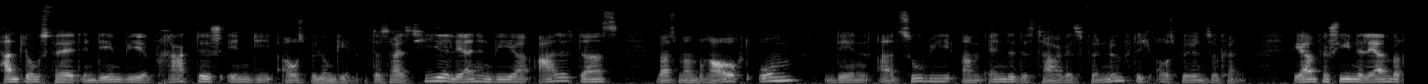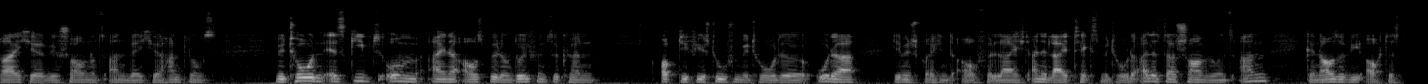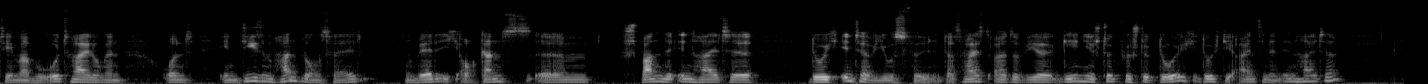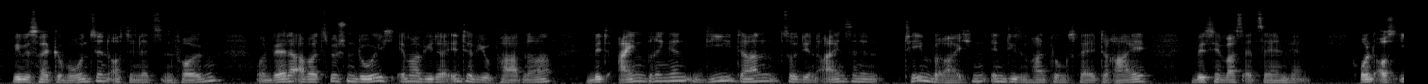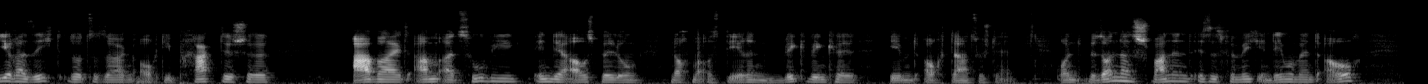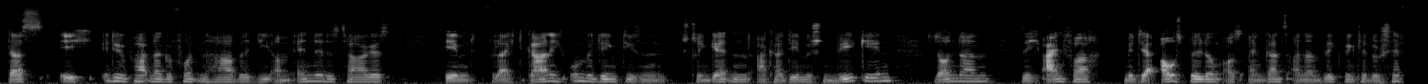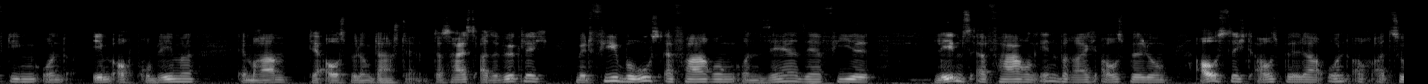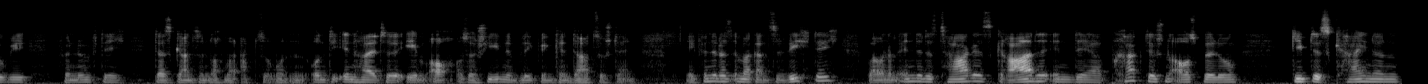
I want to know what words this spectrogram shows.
Handlungsfeld, in dem wir praktisch in die Ausbildung gehen. Das heißt, hier lernen wir alles das, was man braucht, um den Azubi am Ende des Tages vernünftig ausbilden zu können. Wir haben verschiedene Lernbereiche, wir schauen uns an, welche Handlungsmethoden es gibt, um eine Ausbildung durchführen zu können, ob die Vier-Stufen-Methode oder dementsprechend auch vielleicht eine Leittextmethode. Alles das schauen wir uns an, genauso wie auch das Thema Beurteilungen. Und in diesem Handlungsfeld werde ich auch ganz ähm, spannende Inhalte durch Interviews füllen. Das heißt also, wir gehen hier Stück für Stück durch, durch die einzelnen Inhalte, wie wir es halt gewohnt sind aus den letzten Folgen, und werde aber zwischendurch immer wieder Interviewpartner mit einbringen, die dann zu den einzelnen Themenbereichen in diesem Handlungsfeld 3 ein bisschen was erzählen werden. Und aus ihrer Sicht sozusagen auch die praktische Arbeit am Azubi in der Ausbildung nochmal aus deren Blickwinkel eben auch darzustellen. Und besonders spannend ist es für mich in dem Moment auch, dass ich Interviewpartner gefunden habe, die am Ende des Tages eben vielleicht gar nicht unbedingt diesen stringenten akademischen Weg gehen, sondern sich einfach mit der Ausbildung aus einem ganz anderen Blickwinkel beschäftigen und eben auch Probleme im Rahmen der Ausbildung darstellen. Das heißt also wirklich mit viel Berufserfahrung und sehr, sehr viel Lebenserfahrung im Bereich Ausbildung, Aussicht, Ausbilder und auch Azubi vernünftig das Ganze nochmal abzurunden und die Inhalte eben auch aus verschiedenen Blickwinkeln darzustellen. Ich finde das immer ganz wichtig, weil man am Ende des Tages, gerade in der praktischen Ausbildung, gibt es keinen,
